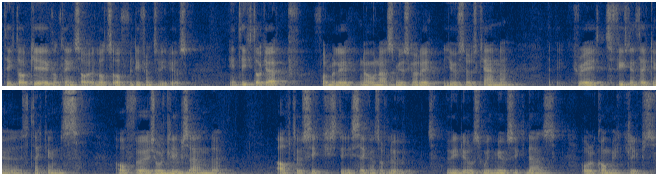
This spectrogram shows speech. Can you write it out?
TikTok contains uh, lots of different videos. In TikTok app, formerly known as Musical.ly, users can uh, create 15 seconds, of uh, short clips and uh, up to 60 seconds of looped videos with music, dance, or comic clips,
